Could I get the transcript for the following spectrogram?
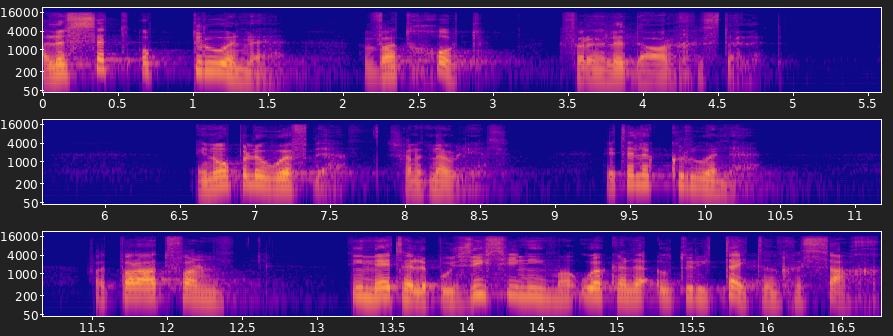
Hulle sit op trone wat God vir hulle daar gestel het. En op hulle hoofde, ons gaan dit nou lees. Het hulle krone wat praat van nie net hulle posisie nie, maar ook hulle autoriteit en gesag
